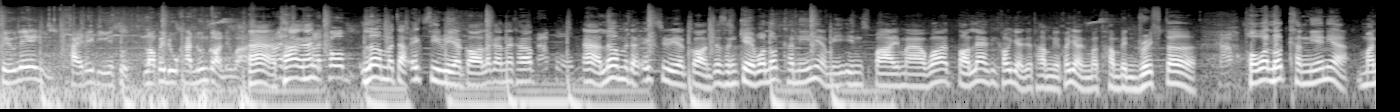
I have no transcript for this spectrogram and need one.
ฟิลลิ่งใครได้ดีที่สุด เราไปดูคันนู้นก่อนดีกว่าอ่าถ้างั้นมาชม เริ่มมาจาก exterior ก่อนแล้วกันนะครับครับผม อ่าเริ่มมาจาก exterior ก่อนจะสังเกตว่ารถคันนี้เนี่ยมีอินสปายมาว่าตอนแรกที่เขาอยากจะทำเนี่ยเขาอยากมาทำเป็น drifter ครับเพราะว่ารถคันนี้เนี่ยมัน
